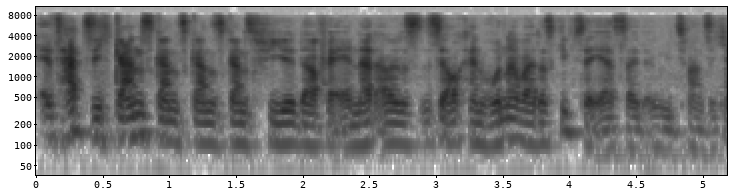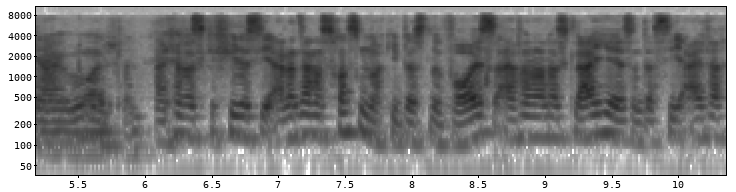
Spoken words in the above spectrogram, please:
es hat sich ganz, ganz, ganz, ganz viel da verändert, aber das ist ja auch kein Wunder, weil das gibt es ja erst seit irgendwie 20 Ja, Jahren in gut. Deutschland. Aber ich habe das Gefühl, dass die anderen Sachen es trotzdem noch gibt, dass The Voice einfach noch das gleiche ist und dass sie einfach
